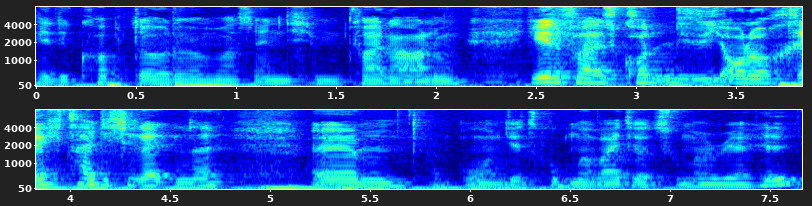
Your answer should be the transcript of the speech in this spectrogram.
Helikopter oder was ähnlichem, keine Ahnung. Jedenfalls konnten die sich auch noch rechtzeitig retten, ne? Ähm, und jetzt gucken wir weiter zu Maria Hill.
